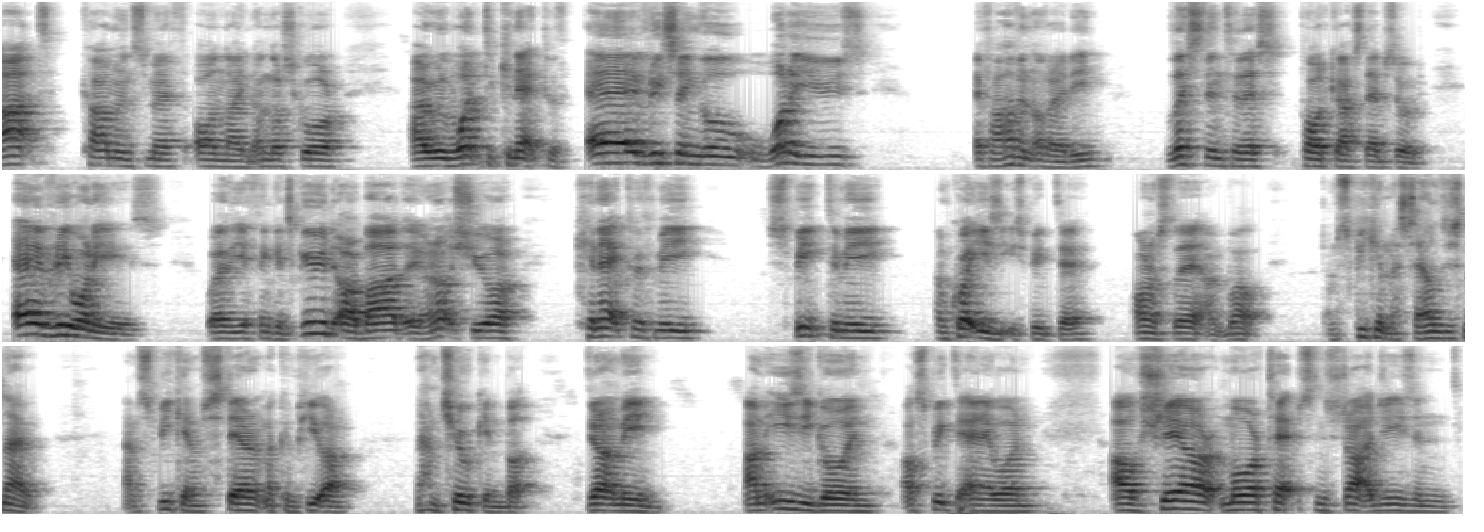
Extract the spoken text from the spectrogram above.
at Cameron Smith online underscore. I would want to connect with every single one of yous, if I haven't already, listening to this podcast episode every one of you. whether you think it's good or bad or you're not sure, connect with me, speak to me. I'm quite easy to speak to. Honestly, I'm, well, I'm speaking myself just now. I'm speaking, I'm staring at my computer. I'm choking, but do you know what I mean? I'm easygoing. I'll speak to anyone. I'll share more tips and strategies and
